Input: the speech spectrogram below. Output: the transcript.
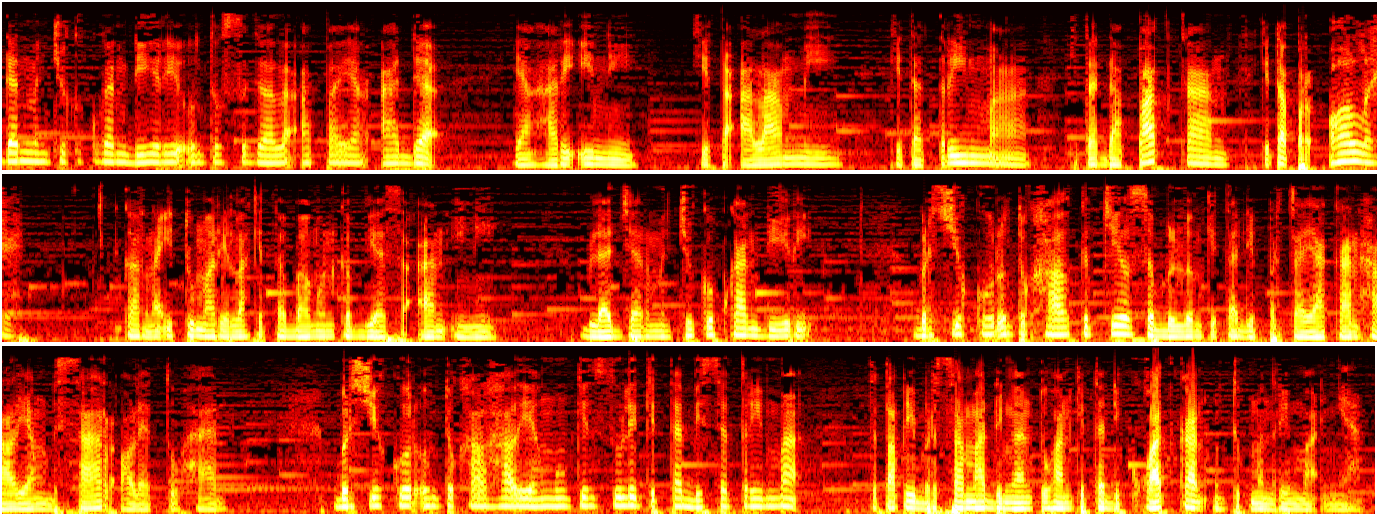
dan mencukupkan diri untuk segala apa yang ada yang hari ini kita alami, kita terima, kita dapatkan, kita peroleh karena itu marilah kita bangun kebiasaan ini. Belajar mencukupkan diri. Bersyukur untuk hal kecil sebelum kita dipercayakan hal yang besar oleh Tuhan. Bersyukur untuk hal-hal yang mungkin sulit kita bisa terima, tetapi bersama dengan Tuhan kita dikuatkan untuk menerimanya.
